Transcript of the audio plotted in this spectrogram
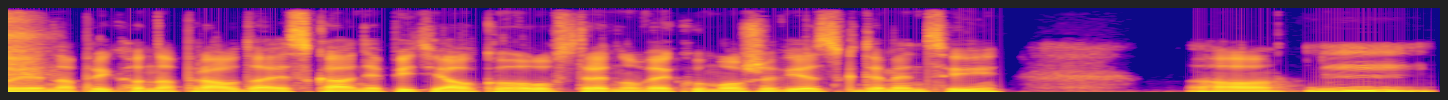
to je napríklad na Pravda SK, nepitie alkoholu v strednom veku môže viesť k demencii. A, Mm,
